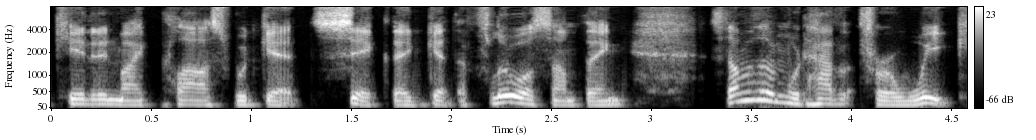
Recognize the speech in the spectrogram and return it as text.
kid in my class would get sick, they'd get the flu or something, some of them would have it for a week.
